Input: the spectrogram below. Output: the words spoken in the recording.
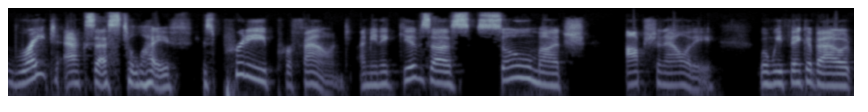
write access to life is pretty profound. I mean, it gives us so much optionality when we think about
